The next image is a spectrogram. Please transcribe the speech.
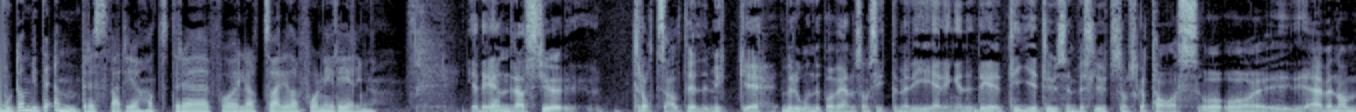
Hvordan vil det endre Sverige at, får, eller at Sverige får ny regjering? Ja, det endres jo trots alt veldig mye beroende på hvem som sitter med regjeringen. Det er 10 000 beslut som skal tas og, og Even om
